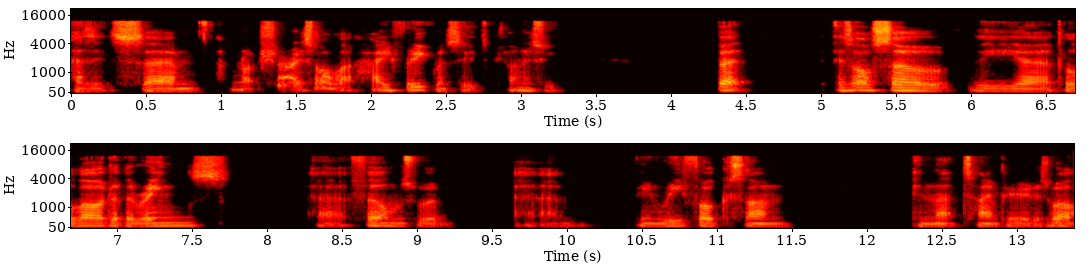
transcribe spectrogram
as it's um, I'm not sure it's all that high frequency to be honest with you. But there's also the uh, the Lord of the Rings uh, films were um, being refocused on in that time period as well.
